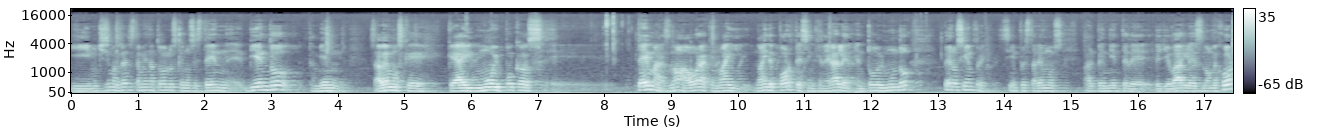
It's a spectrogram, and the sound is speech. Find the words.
Y muchísimas gracias también a todos los que nos estén eh, viendo. También sabemos que, que hay muy pocos... Eh, temas, ¿no? Ahora que no hay, no hay deportes en general en, todo el mundo, pero siempre, siempre estaremos al pendiente de, llevarles lo mejor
